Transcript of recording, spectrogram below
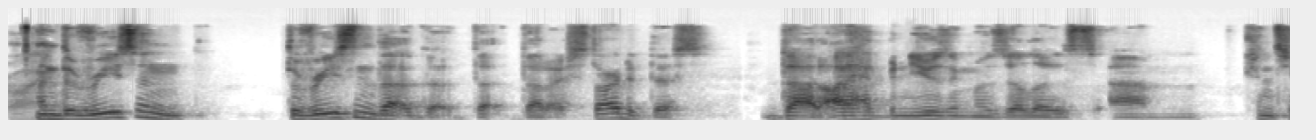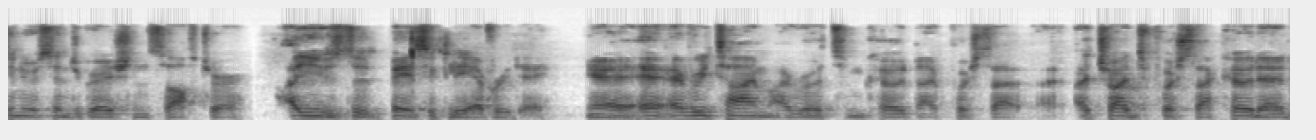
Right. And the reason the reason that, that that I started this that I had been using Mozilla's um, continuous integration software. I used it basically every day. Every time I wrote some code and I pushed that, I tried to push that code out.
